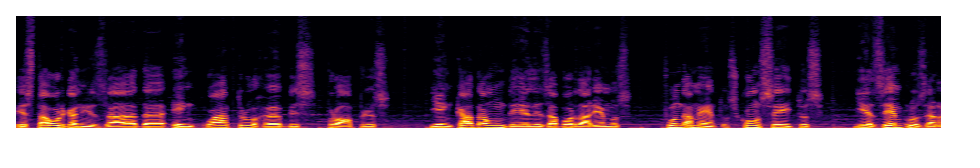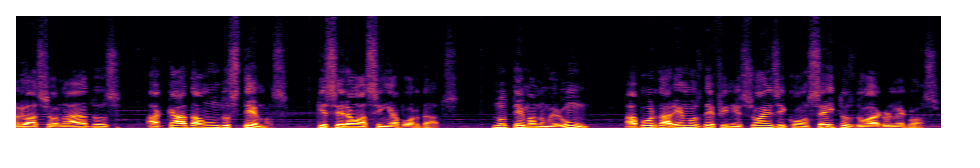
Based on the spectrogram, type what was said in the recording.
está organizada em quatro hubs próprios e em cada um deles abordaremos fundamentos, conceitos e exemplos relacionados a cada um dos temas, que serão assim abordados. No tema número 1, um, abordaremos definições e conceitos do agronegócio,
